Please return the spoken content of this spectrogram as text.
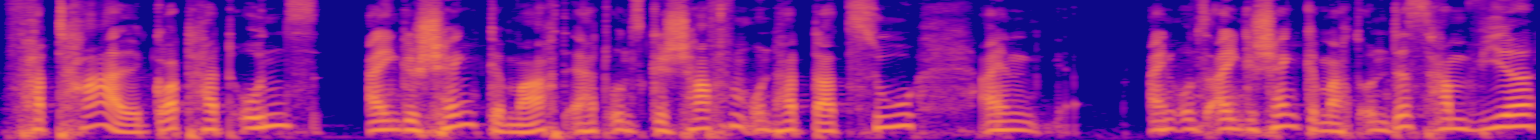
fatal. Gott hat uns ein Geschenk gemacht, er hat uns geschaffen und hat dazu ein, ein, uns ein Geschenk gemacht. Und das haben wir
